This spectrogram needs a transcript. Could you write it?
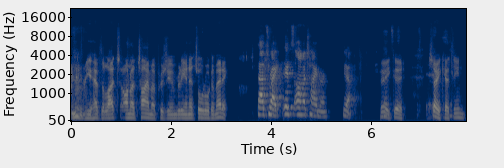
you have the lights on a timer, presumably, and it's all automatic. That's right. It's on a timer. Yeah. Very that's, good. Sorry, Kathleen.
